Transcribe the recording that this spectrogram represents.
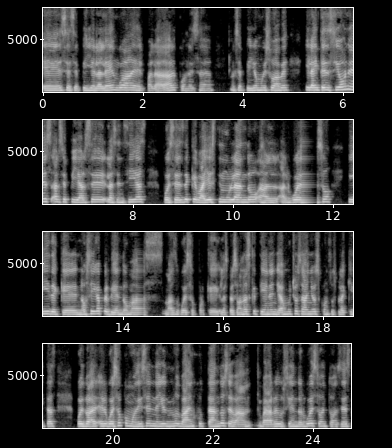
eh, se cepille la lengua, el paladar con ese cepillo muy suave Y la intención es al cepillarse las encías, pues es de que vaya estimulando al, al hueso y de que no siga perdiendo más, más hueso, porque las personas que tienen ya muchos años con sus plaquitas, pues va, el hueso, como dicen ellos mismos, va enjutando, se va, va reduciendo el hueso, entonces,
